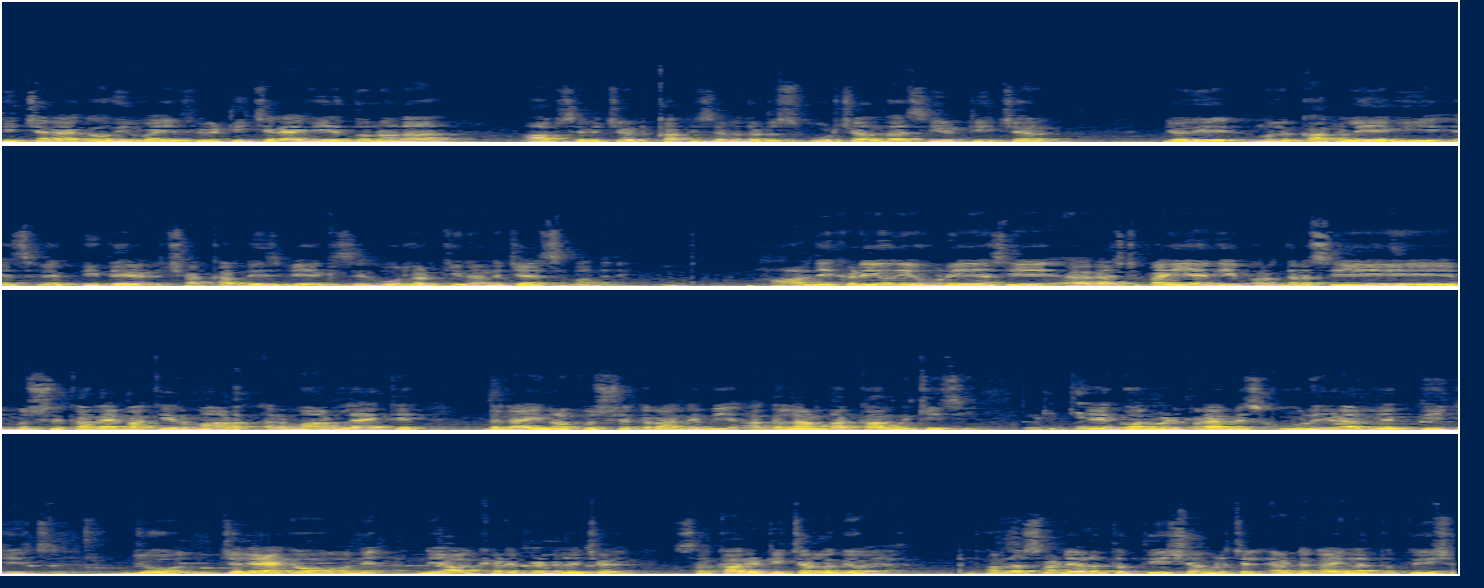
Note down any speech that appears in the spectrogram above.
ਟੀਚਰ ਹੈਗਾ, ਉਹਦੀ ਵਾਈਫ ਵੀ ਟੀਚਰ ਹੈਗੀ ਹੈ, ਦੋਨਾਂ ਦਾ ਆਪਸ ਵਿੱਚ ਕਾਫੀ ਸਮੇਂ ਤੋਂ ਡਿਸਪੂਟ ਚੱਲਦਾ ਸੀ। ਟੀਚਰ ਜਿਹਦੀ ਮਤਲਬ ਘਰ ਵਾਲੀ ਹੈਗੀ ਇਸ ਵਿਅਕਤੀ ਤੇ ਸ਼ੱਕ ਕਰਦੀ ਸੀ ਵੀ ਇਹ ਕਿਸੇ ਹੋਰ ਲੜਕੀ ਨਾਲ ਨਜਾਇਜ਼ ਸੰਬੰਧ ਨੇ। ਹਾਲ ਦੀ ਖੜੀ ਉਹਦੀ ਹੁਣੇ ਅਸੀਂ ਅਰੈਸਟ ਪਾਈ ਹੈਗੀ। ਫਰਦਰ ਅਸੀਂ ਪੁੱਛ ਕਰ ਰਹੇ। ਬਾਕੀ ਰਿਮਾਂਡ ਰਿਮਾਂਡ ਲੈ ਕੇ ਦਗਾਈ ਨਾਲ ਪੁੱਛ ਕਰਾਂਗੇ ਵੀ ਅੱਗ ਲਾਉਣ ਦਾ ਕਾਰਨ ਕੀ ਸੀ। ਇਹ ਗਵਰਨਮੈਂਟ ਪ੍ਰਾਇਮਰੀ ਸਕੂਲ ਜਿਹੜਾ ਵਿਅਕਤੀ ਜੋ ਜਲਿਆ ਹੈਗਾ ਉਹ ਨਿਆਲਖੇੜੇ ਪਿੰਡ ਵਿੱਚ ਸਰਕਾਰੀ ਟੀਚਰ ਲੱਗਿਆ ਹੋਇਆ ਹੈ। ਫਰਦਰ ਸਾਡੇ ਵੱਲੋਂ ਤਫਤੀਸ਼ ਅਮਲ ਚ ਡੰਗਾਈ ਨਾਲ ਤਫਤੀਸ਼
